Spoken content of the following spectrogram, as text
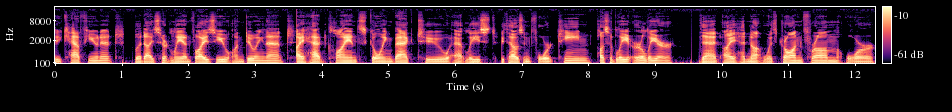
the CAF unit, but I certainly advise you on doing that. I had clients going back to at least 2014, possibly earlier, that I had not withdrawn from or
